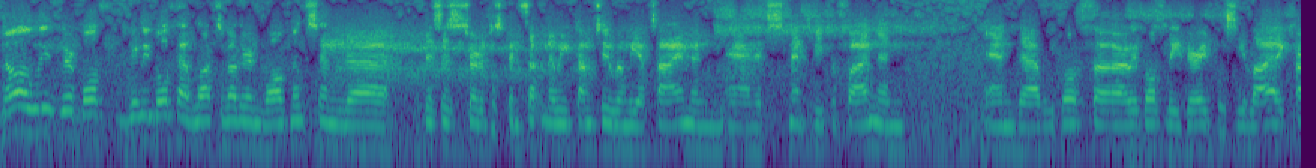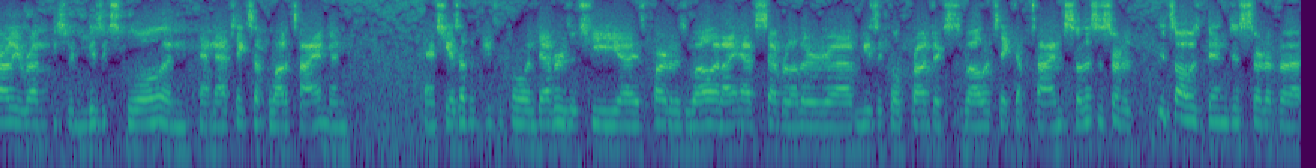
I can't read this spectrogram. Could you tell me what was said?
No, we, we're both. We both have lots of other involvements, and uh, this has sort of just been something that we come to when we have time, and, and it's meant to be for fun. And and uh, we both uh, we both lead very busy lives. Karli runs her music school, and, and that takes up a lot of time. And and she has other musical endeavors that she uh, is part of as well. And I have several other uh, musical projects as well that take up time. So this is sort of it's always been just sort of a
